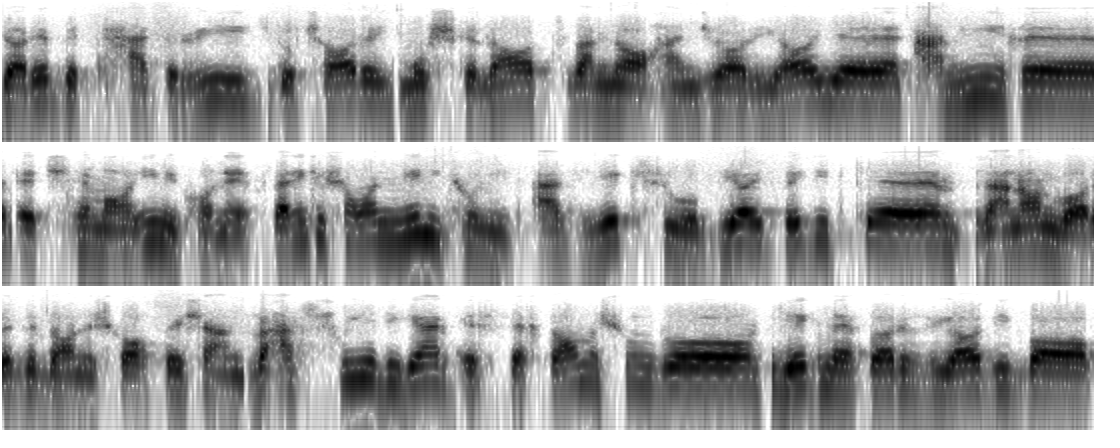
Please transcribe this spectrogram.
داره به تدریج دچار مشکلات و ناهنجاری های عمیق اجتماعی می‌کنه. برای اینکه شما نمی‌تونید از یک سو بیاید بگید که زنان وارد دانشگاه بشن و از سوی دیگر استخدامشون رو یک مقدار زیادی با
